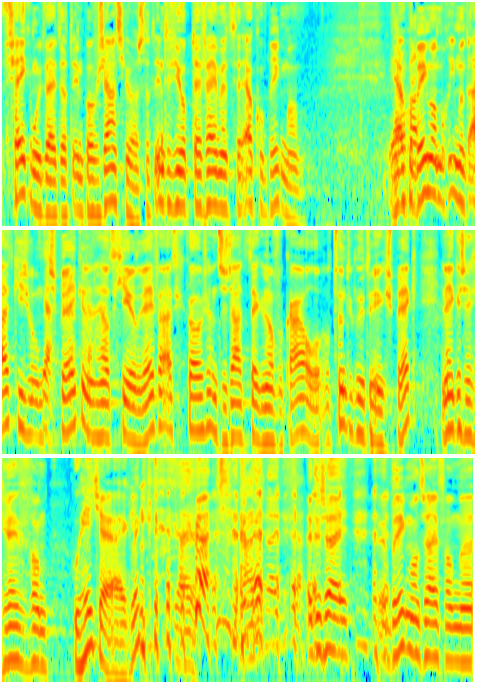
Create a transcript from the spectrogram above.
zeker moet weten dat het improvisatie was. Dat interview op tv met eh, Elko Brinkman. Ja, maar- Brinkman mocht iemand uitkiezen om Ja, te spreken. ja, En hij had Gerard Reven uitgekozen. En ze zaten tegenover elkaar al, 20 minuten in gesprek. En één keer zei Reven van... Hoe heet jij eigenlijk? Ja, ja. Ja, En toen zei eh, Brinkman zei van eh,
